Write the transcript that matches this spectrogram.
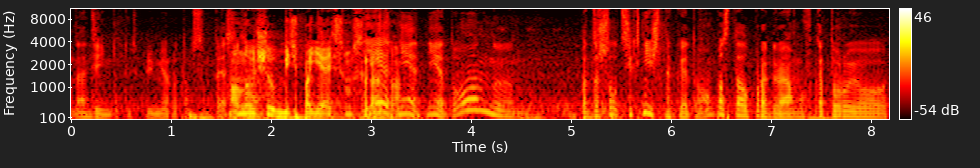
на деньги, то есть, к примеру, там с МТС. Он научил бить по яйцам сразу? Нет, нет, нет, он э, подошел технично к этому. Он поставил программу, в которую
